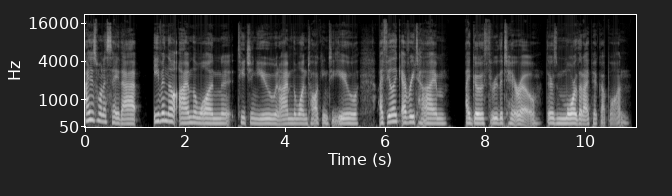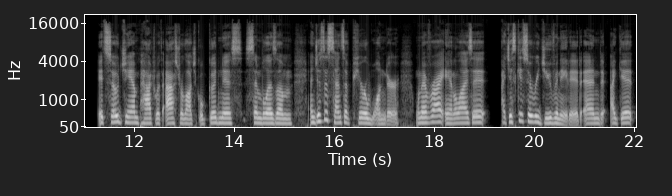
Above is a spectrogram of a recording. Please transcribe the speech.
I just want to say that even though I'm the one teaching you and I'm the one talking to you, I feel like every time I go through the tarot, there's more that I pick up on. It's so jam packed with astrological goodness, symbolism, and just a sense of pure wonder. Whenever I analyze it, I just get so rejuvenated and I get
